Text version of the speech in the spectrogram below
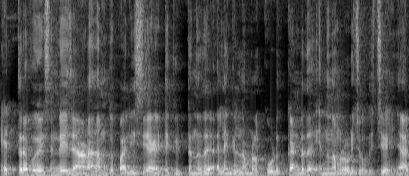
എത്ര പേഴ്സന്റേജ് ആണ് നമുക്ക് പലിശയായിട്ട് കിട്ടുന്നത്? അല്ലെങ്കിൽ നമ്മൾ കൊടുക്കേണ്ടത് എന്ന് നമ്മളോട് ചോദിച്ചു കഴിഞ്ഞാൽ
